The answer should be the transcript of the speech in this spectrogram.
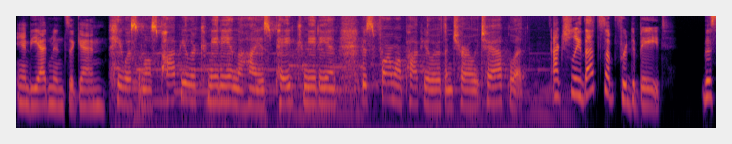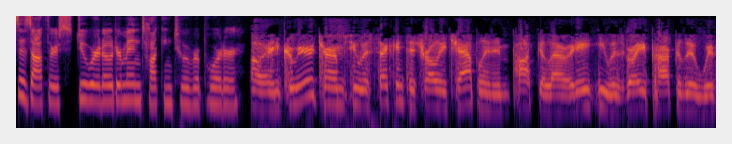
Andy Edmonds again. He was the most popular comedian, the highest paid comedian. He was far more popular than Charlie Chaplin. Actually, that's up for debate. This is author Stuart Oderman talking to a reporter. Oh, in career terms, he was second to Charlie Chaplin in popularity. He was very popular with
